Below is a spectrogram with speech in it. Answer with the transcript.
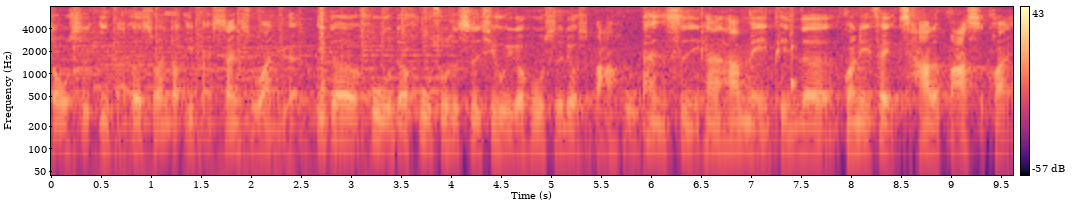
都是一百二十万到一百三十万元。一个户的户数是四十七户，一个户是六十八户。但是你看它每平的管理费差了八十块，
